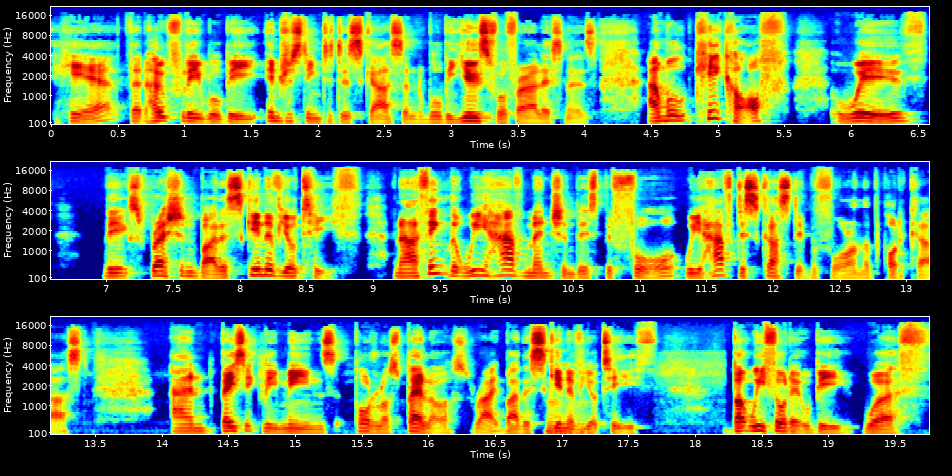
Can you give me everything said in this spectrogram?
here that hopefully will be interesting to discuss and will be useful for our listeners. And we'll kick off with the expression by the skin of your teeth. Now, I think that we have mentioned this before, we have discussed it before on the podcast, and basically means por los pelos, right? By the skin mm-hmm. of your teeth. But we thought it would be worth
